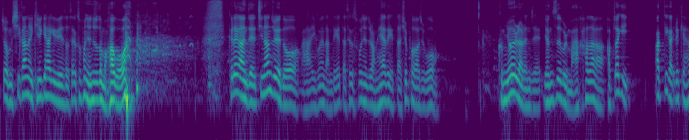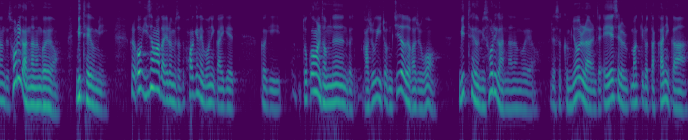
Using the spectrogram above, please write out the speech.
좀 시간을 길게 하기 위해서 색소폰 연주도 막 하고. 그래가 이제 지난주에도 아 이번엔 안 되겠다. 색소폰 연주를 한번 해야 되겠다 싶어가지고 금요일 날 이제 연습을 막 하다가 갑자기 악기가 이렇게 하는데 소리가 안 나는 거예요. 밑에 음이. 그래 어 이상하다 이러면서 확인해 보니까 이게 거기 뚜껑을 덮는 그 가죽이 좀 찢어져 가지고 밑에 음이 소리가 안 나는 거예요. 그래서 금요일 날 이제 AS를 맡기로 딱 가니까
